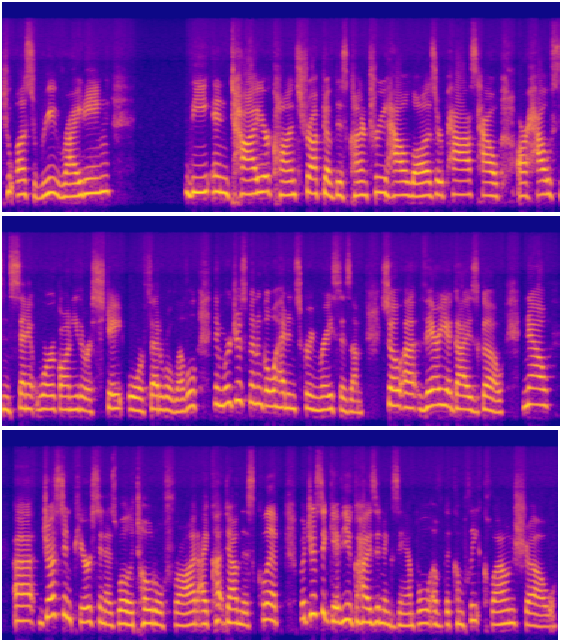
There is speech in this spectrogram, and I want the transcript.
to us rewriting the entire construct of this country, how laws are passed, how our House and Senate work on either a state or federal level, then we're just going to go ahead and scream racism. So uh, there you guys go. Now, uh, Justin Pearson as well, a total fraud. I cut down this clip, but just to give you guys an example of the complete clown show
